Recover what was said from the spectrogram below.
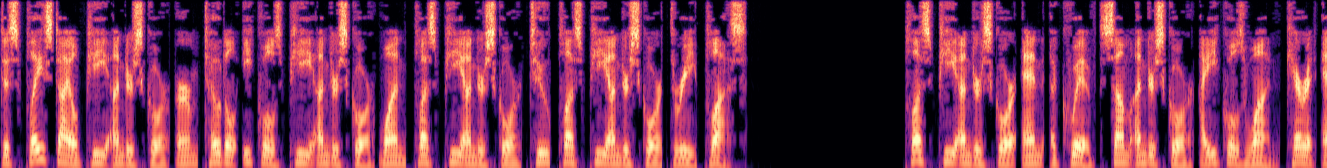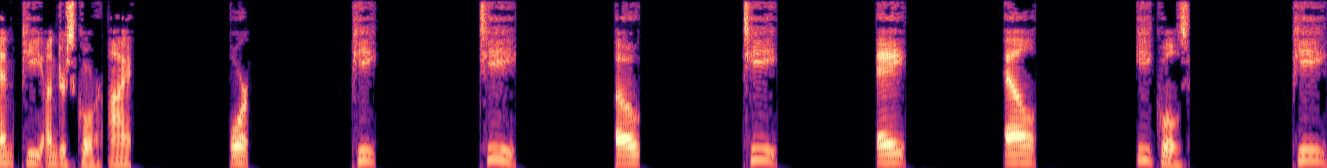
display style p underscore erm total equals p underscore one plus p underscore two plus p underscore three plus. Plus p underscore n equiv sum underscore i equals one caret n p underscore i. Or p t o t a l equals p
